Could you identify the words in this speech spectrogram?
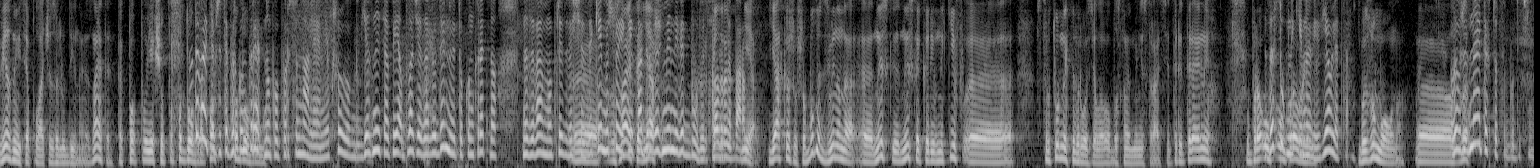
в'язниця плаче за людиною. Знаєте, так по, по, якщо по, по Ну давайте вже тепер конкретно по персоналіям. Якщо в'язниця плаче за людиною, то конкретно називаємо прізвище, з якими що, які Е, я кадрові ж- зміни відбудуться кадри- незабаром. Ні, я кажу, що будуть змінена е, низка, низка керівників е, структурних підрозділів обласної адміністрації, територіальних упра... Заступники управлінь. нові з'являться? Безумовно. Е, Ви з- вже знаєте, хто це буде чи ні?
